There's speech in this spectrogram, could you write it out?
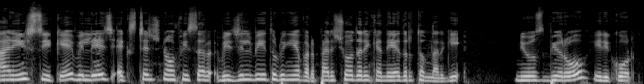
Aneesh C K village extension officer Vijil V തുടങ്ങിയവർ പരിശോധനയ്ക്ക് നേതൃത്വം നൽകി. News bureau Irikkur.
